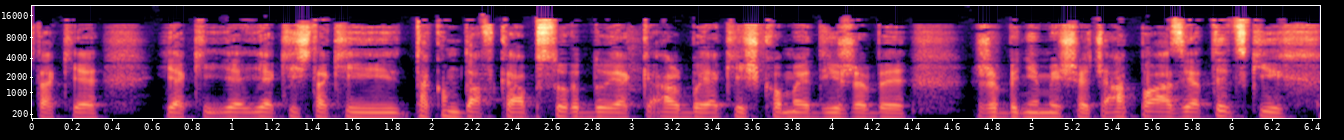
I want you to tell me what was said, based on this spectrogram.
takie, jak, jakiś taki, taką dawkę absurdu jak, albo jakiejś komedii, żeby, żeby nie myśleć, a po azjatyckich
